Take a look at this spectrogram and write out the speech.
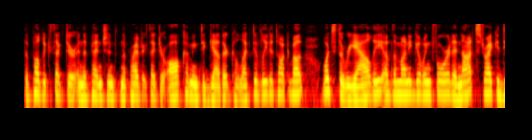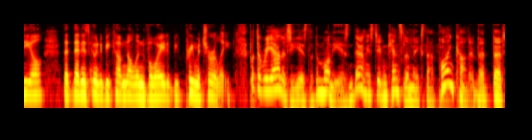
the public sector and the pensions and the private sector all coming together collectively to talk about what's the reality of the money going forward and not strike a deal that then is going to become null and void prematurely. But the reality is that the money isn't there. I mean, Stephen Kinsella makes that point, Conor, that, that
